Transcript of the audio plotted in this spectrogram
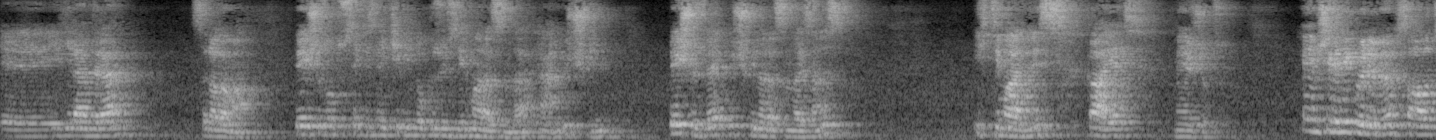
e, ilgilendiren sıralama 538 ile 2920 arasında yani 3000 500 ile 3000 arasındaysanız ihtimaliniz gayet mevcut. Hemşirelik bölümü, sağlık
